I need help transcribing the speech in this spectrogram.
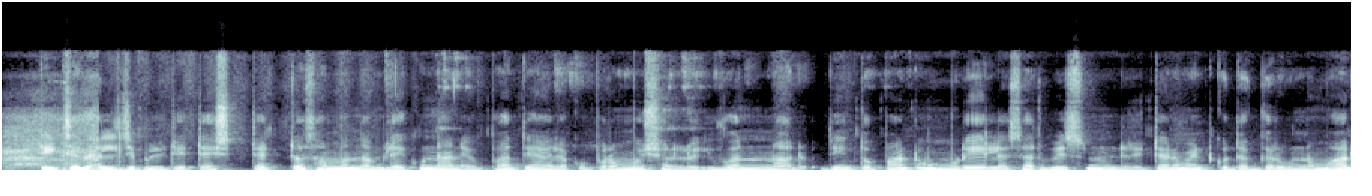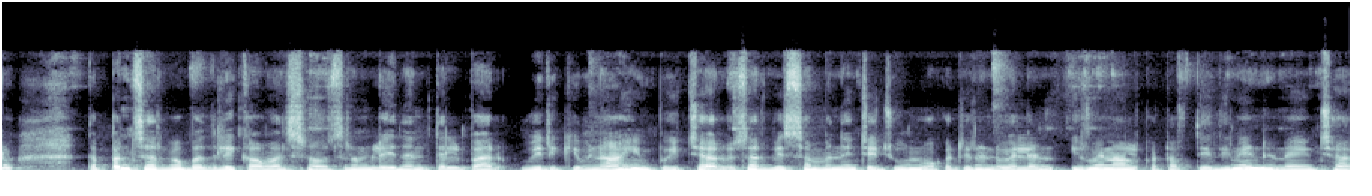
టీచర్ ఎలిజిబిలిటీ టెస్ట్ టెట్తో సంబంధం లేకుండానే ఉపాధ్యాయులకు ప్రమోషన్లు ఇవ్వనున్నారు. దీంతో పాటు మూడేళ్ళ సర్వీస్ నుండి రిటైర్మెంట్కు దగ్గర ఉన్నవారు తప్పనిసరిగా బదిలీ కావాల్సిన అవసరం లేదని తెలిపారు. వీరికి మినహాయింపు ఇచ్చారు. సర్వీస్ సంబంధించి జూన్ ఒకటి రెండు వేల ఇరవై నాలుగు కట్ ఆఫ్ తేదీనే నిర్ణయించారు.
